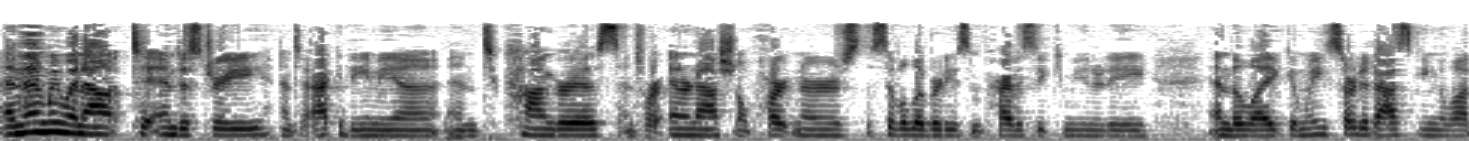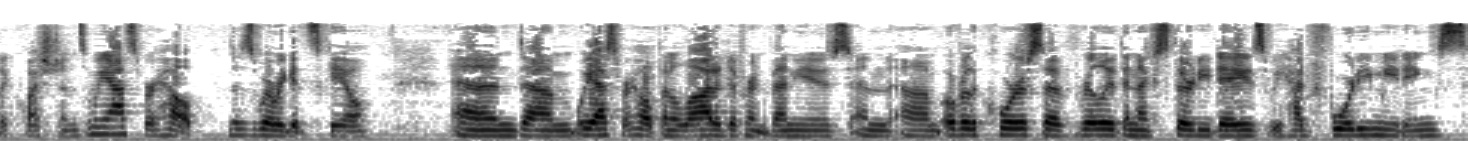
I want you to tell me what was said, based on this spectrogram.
And then we went out to industry and to academia and to Congress and to our international partners, the civil liberties and privacy community and the like, and we started asking a lot of questions. And we asked for help. This is where we get scale. And um, we asked for help in a lot of different venues. And um, over the course of really the next 30 days, we had 40 meetings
